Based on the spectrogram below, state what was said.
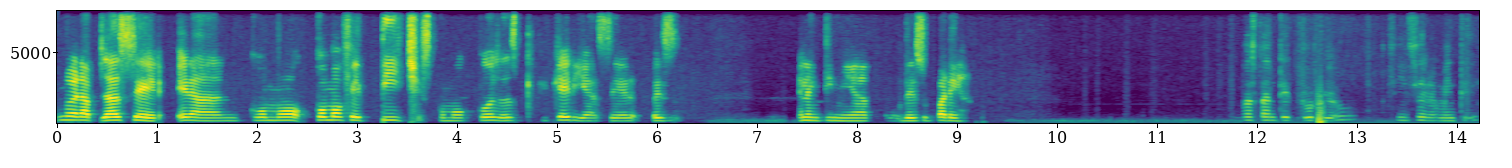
no era placer, eran como, como fetiches, como cosas que quería hacer pues en la intimidad de su pareja. Bastante turbio, sinceramente.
